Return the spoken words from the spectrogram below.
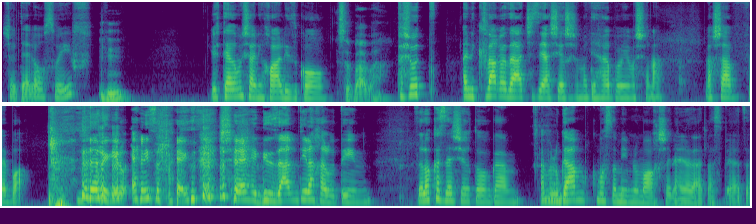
של טיילור סוויפט מהמם, יותר משאני יכולה לזכור סבבה. פשוט אני כבר יודעת שזה יהיה השיר ששמעתי הרבה פעמים השנה ועכשיו פברואר. כאילו אין לי ספק שהגזמתי לחלוטין. זה לא כזה שיר טוב גם אבל הוא גם כמו סמים למוח שלי אני יודעת להסביר את זה.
